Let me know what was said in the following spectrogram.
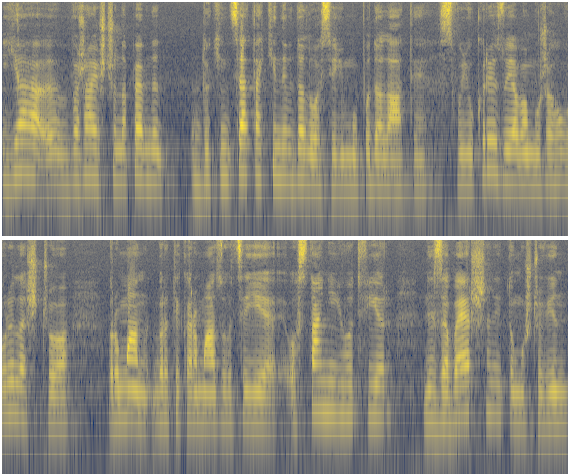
я е, вважаю, що напевне до кінця так і не вдалося йому подолати свою кризу. Я вам вже говорила, що роман Брати Карамазови це є останній його твір, незавершений, тому що він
